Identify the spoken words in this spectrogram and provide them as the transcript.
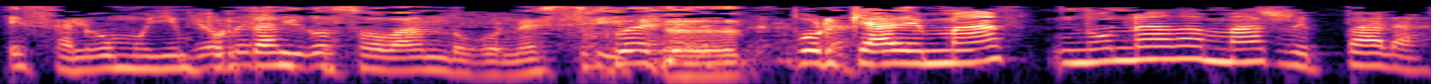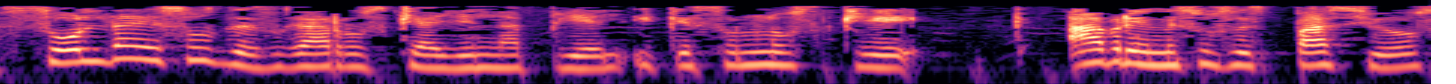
Es algo muy Yo me importante. sigo sobando con esto. Eh, Porque además no nada más repara, solda esos desgarros que hay en la piel y que son los que abren esos espacios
